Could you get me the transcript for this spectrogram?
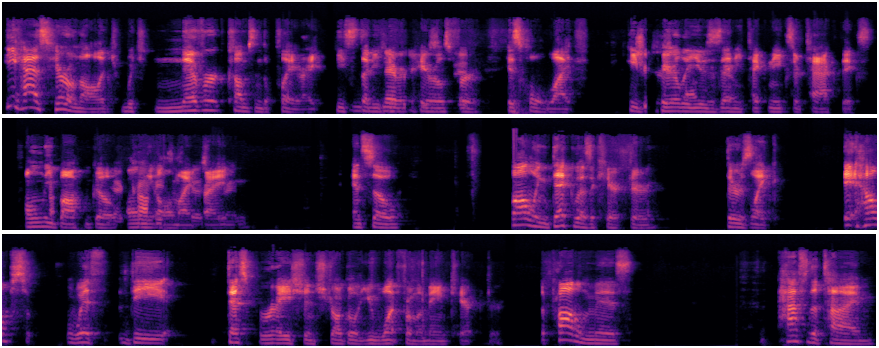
he has hero knowledge which never comes into play right he studied Never heroes for his whole life he Chooses barely Bakugo. uses any techniques or tactics only Bakugo, Yeah, only All Might, right? friend. And so, following Deku as a character, there's like, it helps with the desperation struggle you want from a main character. The problem is, half of the time,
